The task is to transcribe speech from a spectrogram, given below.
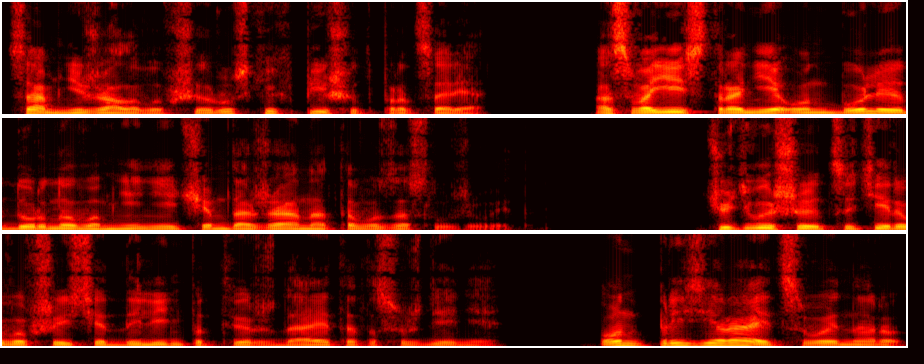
сам не жаловавший русских, пишет про царя. О своей стране он более дурного мнения, чем даже она того заслуживает. Чуть выше цитировавшийся Делинь подтверждает это суждение. Он презирает свой народ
